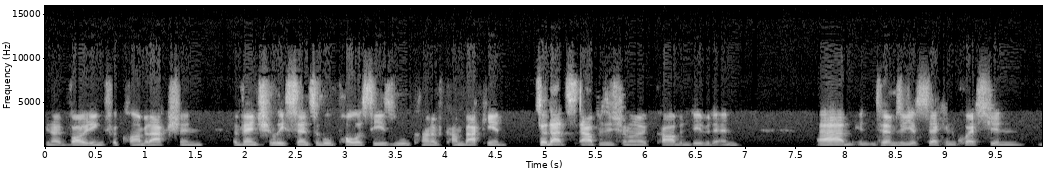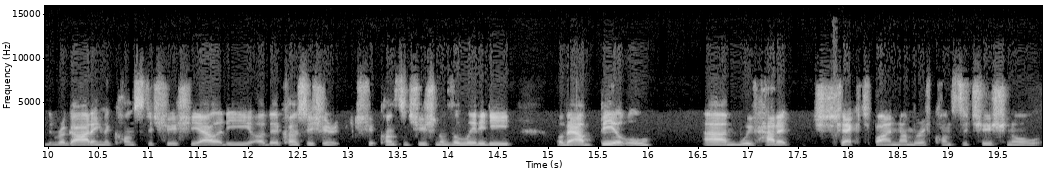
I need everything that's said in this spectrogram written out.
you know voting for climate action. Eventually, sensible policies will kind of come back in. So that's our position on a carbon dividend. Um, in terms of your second question regarding the constitutionality or the constitution, constitutional validity of our bill, um, we've had it checked by a number of constitutional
